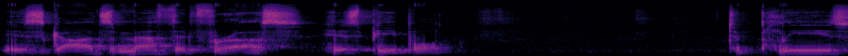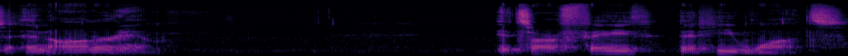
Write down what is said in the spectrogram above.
is God's method for us, his people, to please and honor him. It's our faith that he wants.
